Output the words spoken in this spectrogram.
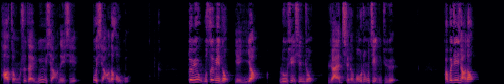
他总是在预想那些不祥的后果。对于五四运动也一样，鲁迅心中燃起了某种警觉。他不禁想到，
